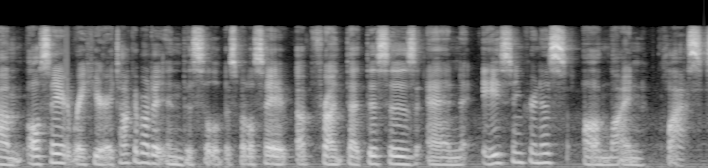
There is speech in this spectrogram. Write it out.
Um, I'll say it right here. I talk about it in the syllabus, but I'll say it up front that this is an asynchronous online class.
